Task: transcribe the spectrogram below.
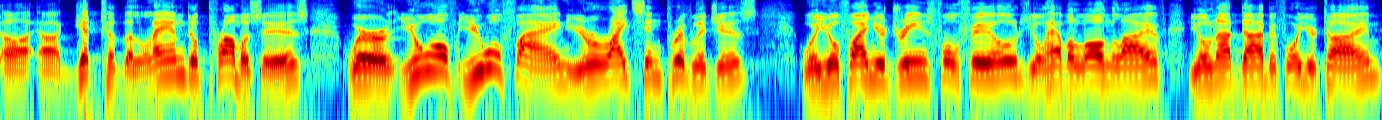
uh, uh, get to the land of promises where you will, you will find your rights and privileges where you'll find your dreams fulfilled, you'll have a long life, you'll not die before your time,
